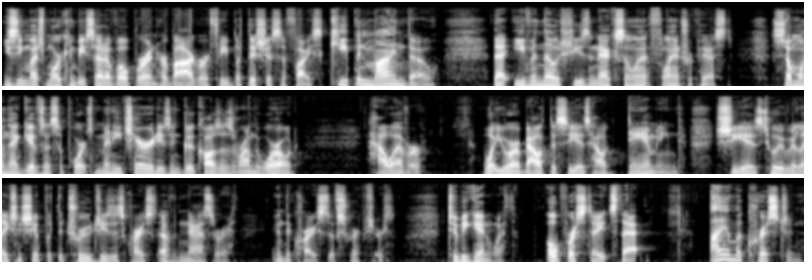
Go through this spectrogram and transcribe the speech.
You see, much more can be said of Oprah and her biography, but this should suffice. Keep in mind, though, that even though she's an excellent philanthropist, someone that gives and supports many charities and good causes around the world. However, what you are about to see is how damning she is to a relationship with the true Jesus Christ of Nazareth and the Christ of Scriptures. To begin with, Oprah states that I am a Christian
